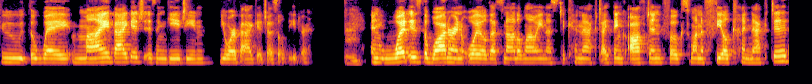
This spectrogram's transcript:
to the way my baggage is engaging your baggage as a leader. Mm. And what is the water and oil that's not allowing us to connect? I think often folks want to feel connected,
